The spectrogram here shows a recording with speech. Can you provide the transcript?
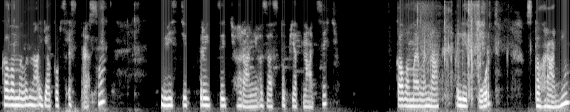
Кава мелена Якобс Еспресо 230 грамів за 115. Кава мелена Літфорд 100 грамів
